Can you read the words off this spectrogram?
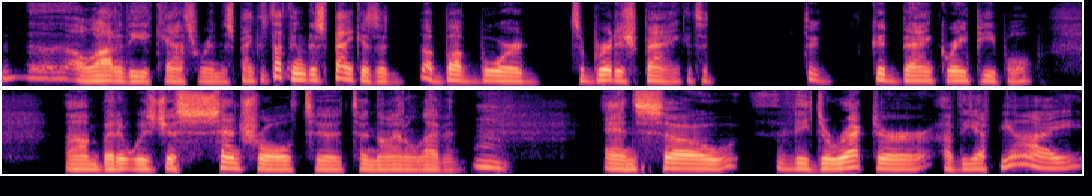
uh, a lot of the accounts were in this bank. There's nothing. This bank is a above board. It's a British bank. It's a, a good bank, great people, um, but it was just central to to 9/11. Mm. And so the director of the FBI,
